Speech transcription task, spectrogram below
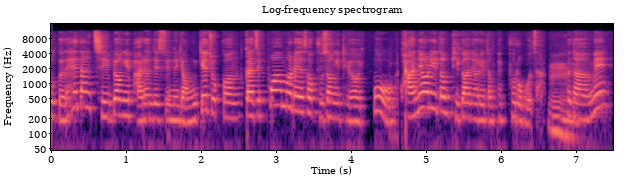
또 그 해당 질병이 발현될 수 있는 연계 조건까지 포함을 해서 구성이 되어 있고 관열이든 비관열이든 100% 보장. 음. 그 다음에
